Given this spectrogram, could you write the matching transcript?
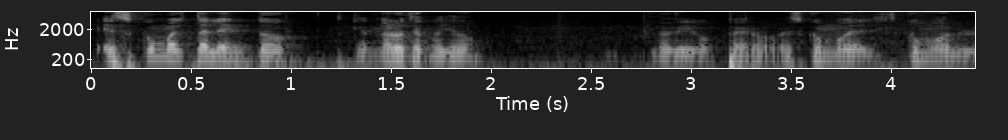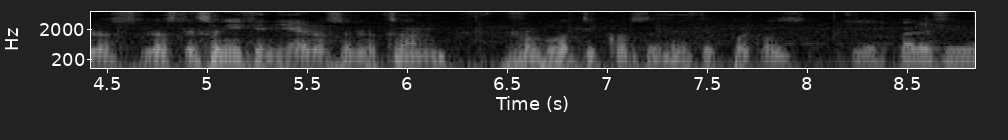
es como el talento que no lo tengo yo. Lo digo, pero es como, es como los, los que son ingenieros o los que son robóticos, ese tipo de cosas. Sí, es parecido.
